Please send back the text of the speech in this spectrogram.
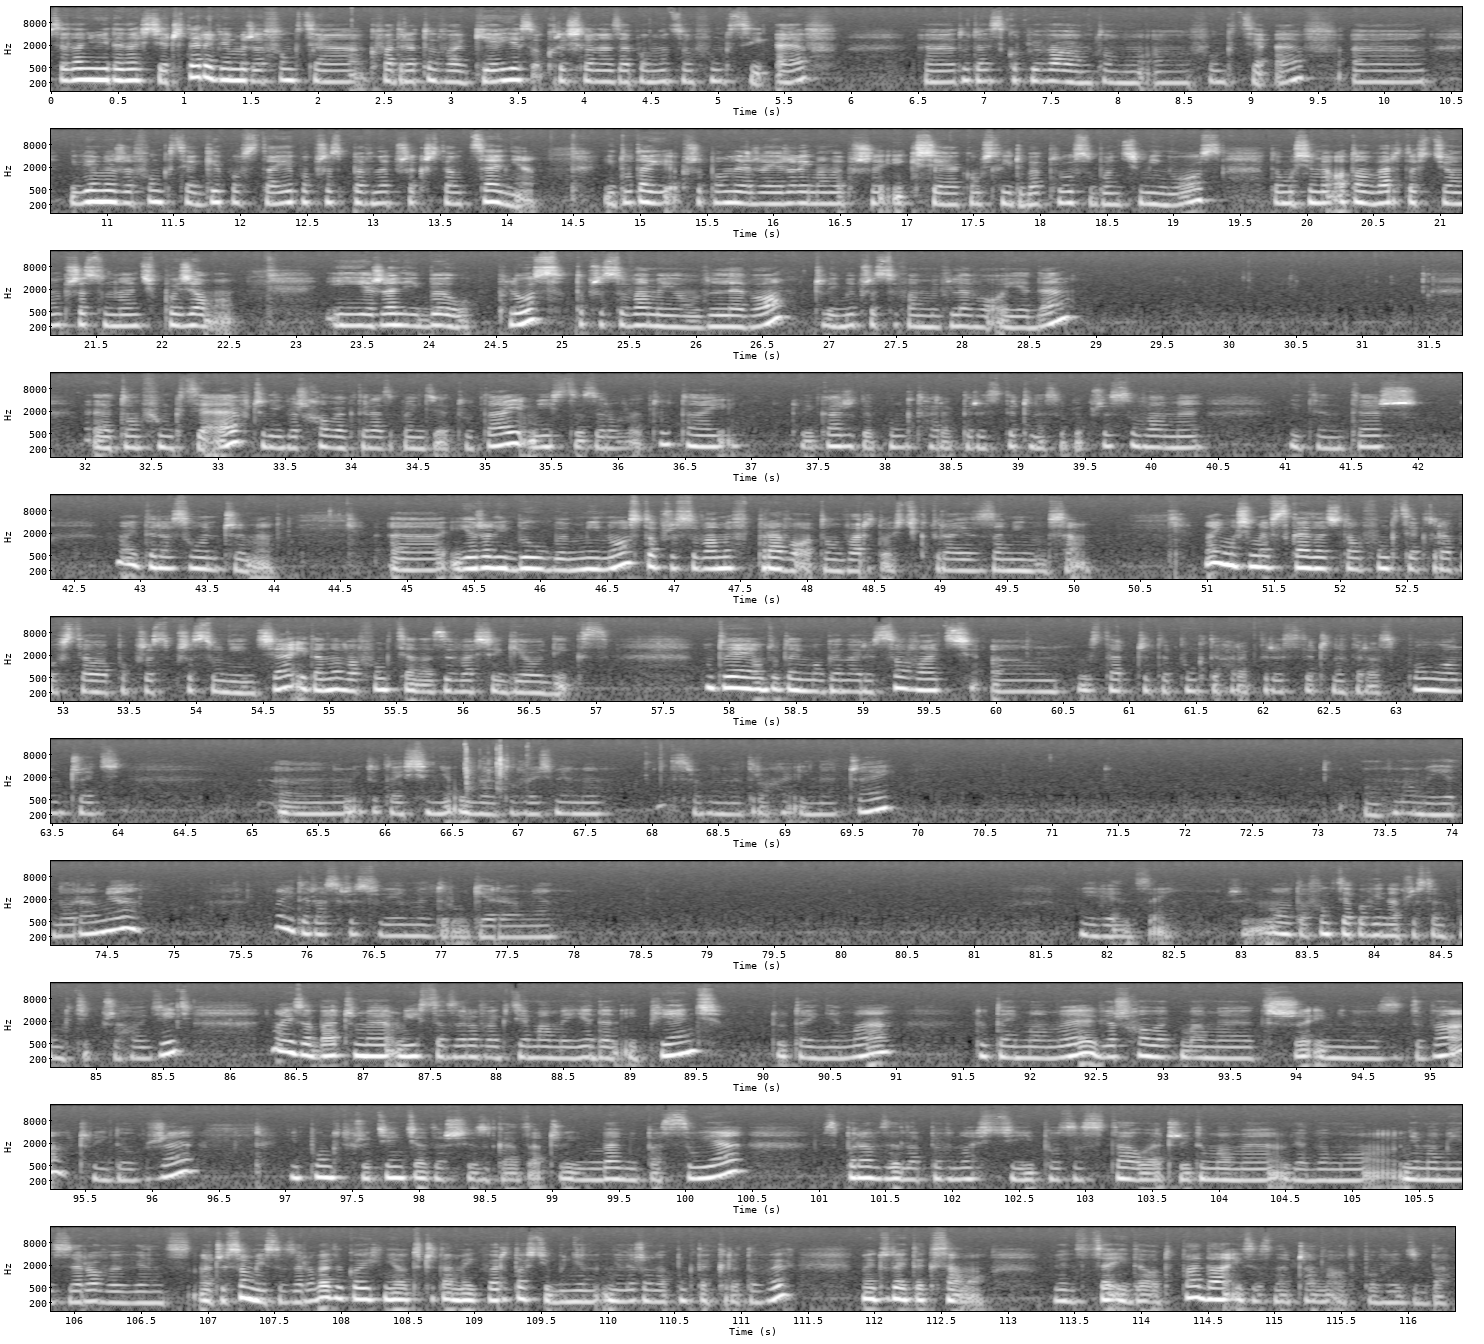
W zadaniu 11.4 wiemy, że funkcja kwadratowa g jest określona za pomocą funkcji f. E, Tutaj skopiowałam tą e, funkcję f e, i wiemy, że funkcja g powstaje poprzez pewne przekształcenie. I tutaj przypomnę, że jeżeli mamy przy x jakąś liczbę plus bądź minus, to musimy o tą wartość ją przesunąć poziomo. I jeżeli był plus, to przesuwamy ją w lewo, czyli my przesuwamy w lewo o 1 tą funkcję f, czyli wierzchołek teraz będzie tutaj, miejsce zerowe tutaj, czyli każdy punkt charakterystyczny sobie przesuwamy i ten też. No i teraz łączymy. E, Jeżeli byłby minus, to przesuwamy w prawo o tą wartość, która jest za minusem. No i musimy wskazać tą funkcję, która powstała poprzez przesunięcie i ta nowa funkcja nazywa się geodx. No to ja ją tutaj mogę narysować. Wystarczy te punkty charakterystyczne teraz połączyć. No i tutaj się nie uda, to weźmiemy, zrobimy trochę inaczej. O, mamy jedno ramię. No i teraz rysujemy drugie ramię. Mniej więcej. No, ta funkcja powinna przez ten punkcik przechodzić. No i zobaczmy miejsca zerowe, gdzie mamy 1 i 5. Tutaj nie ma. Tutaj mamy, wierzchołek mamy 3 i minus 2, czyli dobrze. I punkt przecięcia też się zgadza, czyli B mi pasuje. Sprawdzę dla pewności pozostałe, czyli tu mamy, wiadomo, nie ma miejsc zerowych, więc, znaczy są miejsca zerowe, tylko ich nie odczytamy ich wartości, bo nie, nie leżą na punktach kretowych. No i tutaj tak samo, więc C i D odpada i zaznaczamy odpowiedź B.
